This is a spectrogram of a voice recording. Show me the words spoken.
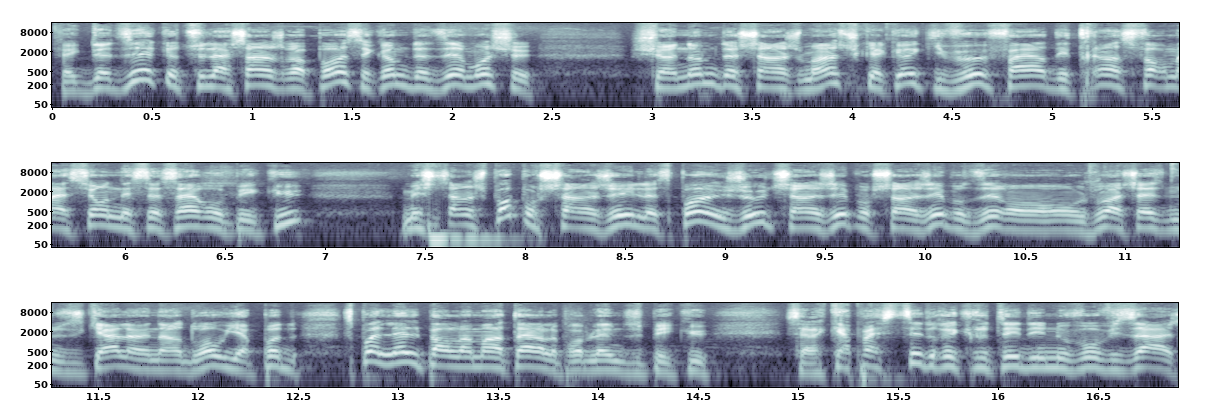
Fait que de dire que tu la changeras pas, c'est comme de dire, moi, je suis un homme de changement, je suis quelqu'un qui veut faire des transformations nécessaires au PQ. Mais je change pas pour changer. C'est pas un jeu de changer pour changer, pour dire on, joue à chaise musicale à un endroit où il n'y a pas de. C'est pas l'aile parlementaire le problème du PQ. C'est la capacité de recruter des nouveaux visages.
